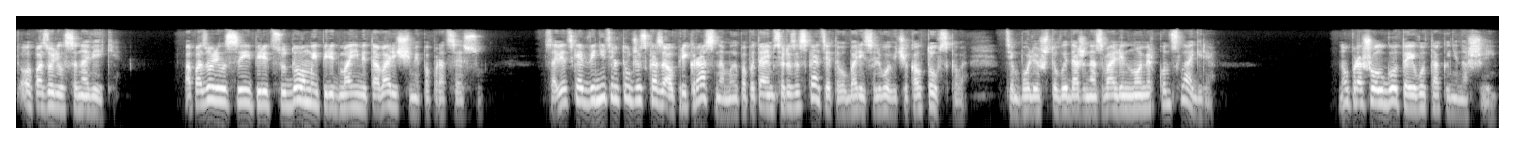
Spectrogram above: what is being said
то опозорился навеки. Опозорился и перед судом, и перед моими товарищами по процессу. Советский обвинитель тут же сказал, «Прекрасно, мы попытаемся разыскать этого Бориса Львовича Колтовского, тем более, что вы даже назвали номер концлагеря». Но прошел год, а его так и не нашли.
